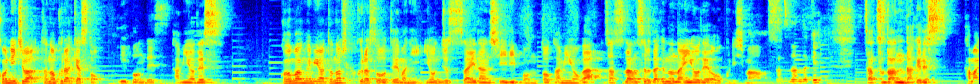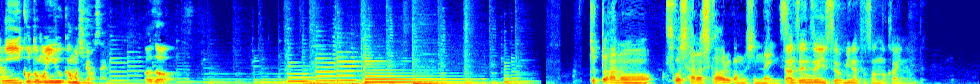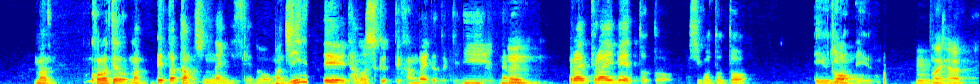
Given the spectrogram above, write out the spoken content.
こんにちは、田野倉キャスト、リポンです。タミオです。この番組は楽しく暮らそうをテーマに40歳男子イリポンとタミオが雑談するだけの内容でお送りします。雑談だけ？雑談だけです。たまにいいことも言うかもしれません。どうぞ。ちょっとあの、少し話変わるかもしれないんですけど、あ全然いいですよ。湊さんの回なんで。まあ、この手を、まあ、ベタかもしれないんですけど、まあ、人生楽しくって考えたときに、なんか、うん。プライプライベートと仕事とっていう議論で言ううん。はいはい。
